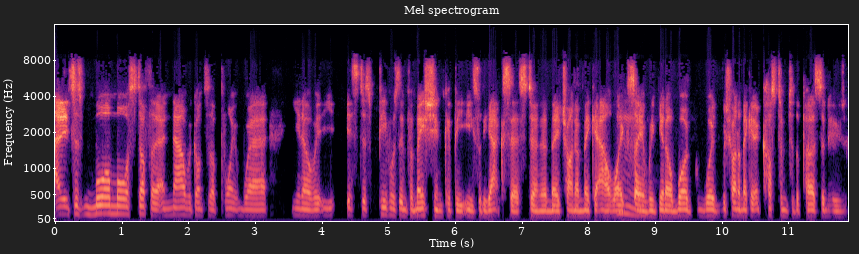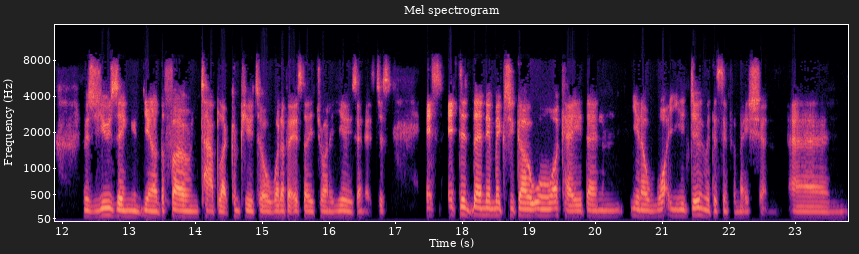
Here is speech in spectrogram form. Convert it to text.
and it's just more and more stuff, and now we've gone to the point where you know it, it's just people's information could be easily accessed and then they're trying to make it out like Mm. saying we you know we're, we're, we're trying to make it accustomed to the person who's who's using you know the phone tablet computer or whatever it is they're trying to use and it's just it's it then it makes you go well okay then you know what are you doing with this information and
